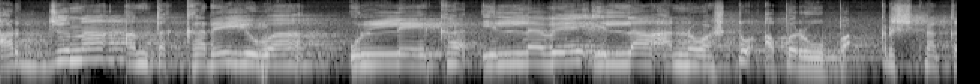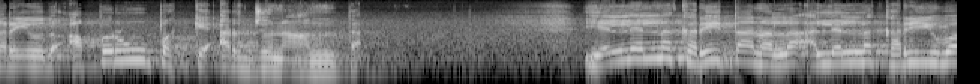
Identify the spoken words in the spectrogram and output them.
ಅರ್ಜುನ ಅಂತ ಕರೆಯುವ ಉಲ್ಲೇಖ ಇಲ್ಲವೇ ಇಲ್ಲ ಅನ್ನುವಷ್ಟು ಅಪರೂಪ. ಕೃಷ್ಣ ಕರೆಯುವುದು ಅಪರೂಪಕ್ಕೆ ಅರ್ಜುನ ಅಂತ. ಎಲ್ಲೆಲ್ಲ ಕರೀತಾನಲ್ಲ, ಅಲ್ಲೆಲ್ಲ ಕರೆಯುವ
